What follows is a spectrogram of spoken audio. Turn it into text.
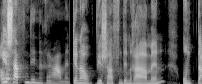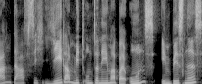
Wir schaffen den Rahmen. Genau, wir schaffen den Rahmen und dann darf sich jeder Mitunternehmer bei uns im Business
